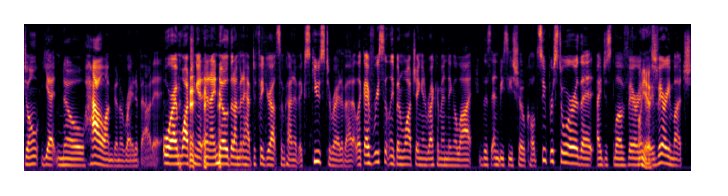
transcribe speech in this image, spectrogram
don't yet know how I'm going to write about it. Or I'm watching it and I know that I'm going to have to figure out some kind of excuse to write about it. Like I've recently been watching and recommending a lot this NBC show called Superstore that I just love very Oh, very very much.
